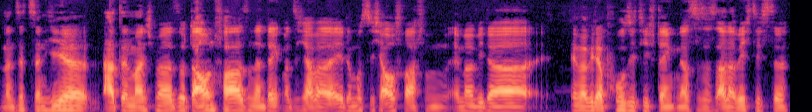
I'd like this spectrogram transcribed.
man sitzt dann hier, hat dann manchmal so Downphasen, dann denkt man sich aber, ey, du musst dich aufraffen, immer wieder immer wieder positiv denken, das ist das Allerwichtigste.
